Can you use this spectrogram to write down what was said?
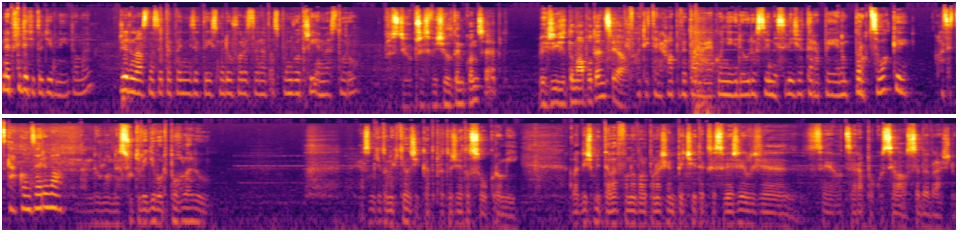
Nepřijde ti to divný, Tome? Že do nás nasype peníze, který jsme doufali sehnat aspoň o tří investorů? Prostě ho přesvědčil ten koncept. Věří, že to má potenciál. Vody, ten chlap vypadá jako někdo, kdo si myslí, že terapie je jenom pro cvoky. Klasická konzerva. Nandulo, nesuď lidi od pohledu. Já jsem ti to nechtěl říkat, protože je to soukromý. Ale když mi telefonoval po našem piči, tak se svěřil, že se jeho dcera pokusila o sebevraždu.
